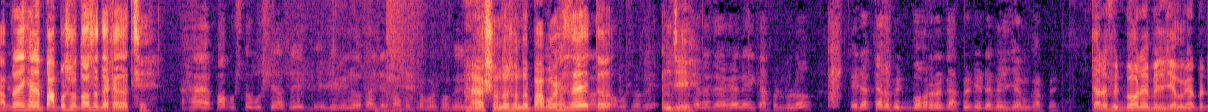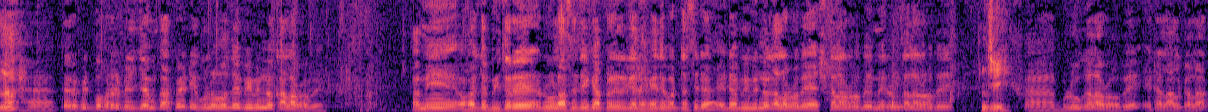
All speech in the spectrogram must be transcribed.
আপনার এখানে পাপোশ তো আছে দেখা যাচ্ছে। হ্যাঁ পাপোশ তো অবশ্যই আছে। বিভিন্ন সাইজের পাপোশ টাপোশ হবে। হ্যাঁ সুন্দর সুন্দর পাপোশ আছে তো জি। এখানে দেখেন এই কার্পেটগুলো এটা তেরো ফিট বহরের কার্পেট এটা বেলজিয়াম কার্পেট। তেরো ফিট বহরে বেলজিয়াম কার্পেট না? হ্যাঁ তেরো ফিট বহরের বেলজিয়াম কার্পেট এগুলোর মধ্যে বিভিন্ন কালার হবে। আমি হয়তো ভিতরে রোল আছে দেখে আপনাদেরকে দেখাইতে পারতেছি না। এটা বিভিন্ন কালার হবে অ্যাশ কালার হবে মেরুন কালার হবে জি। ব্লু কালার হবে এটা লাল কালার।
